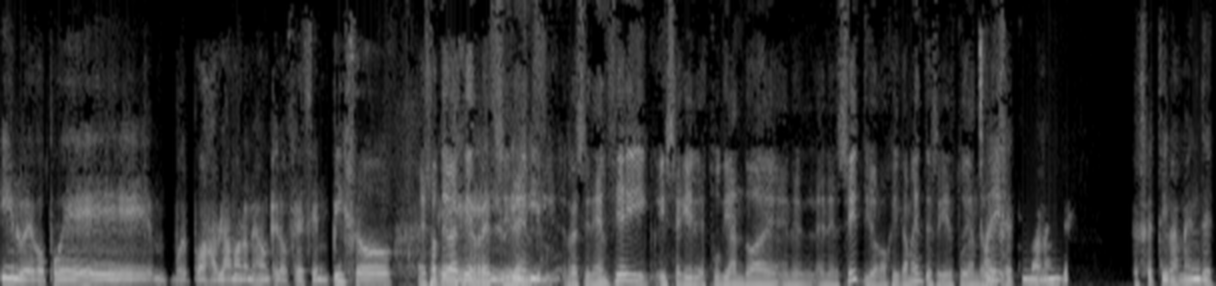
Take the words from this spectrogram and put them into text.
Y luego, pues, pues, pues, hablamos a lo mejor que le ofrecen pisos. Eso te iba a decir, residencia, y, residencia y, seguir estudiando en el, en el sitio, lógicamente, seguir estudiando ahí. Efectivamente. Efectivamente.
